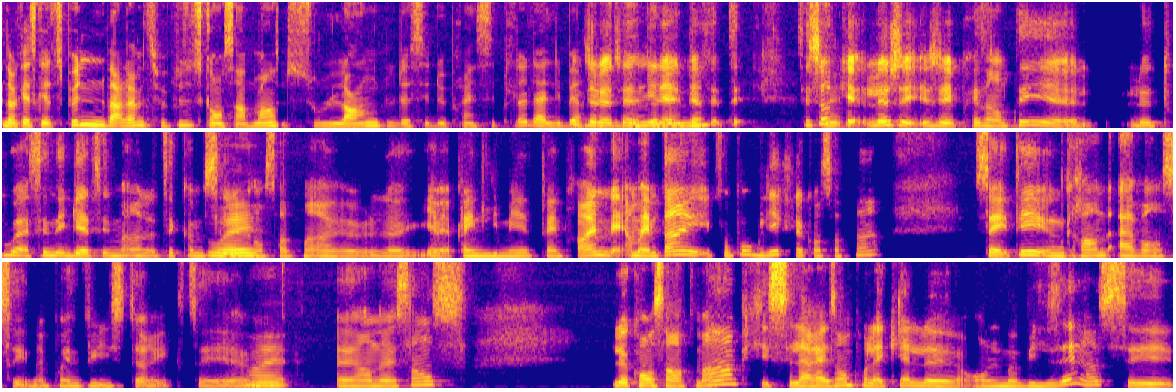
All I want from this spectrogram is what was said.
Donc, est-ce que tu peux nous parler un petit peu plus du consentement sous l'angle de ces deux principes-là, de la liberté de l'autonomie? la liberté? C'est sûr que là, j'ai présenté euh, le tout assez négativement, là, comme si le consentement, euh, il y avait plein de limites, plein de problèmes, mais en même temps, il ne faut pas oublier que le consentement, ça a été une grande avancée d'un point de vue historique. Euh, en un sens, le consentement, puis c'est la raison pour laquelle euh, on le mobilisait, hein, c'est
